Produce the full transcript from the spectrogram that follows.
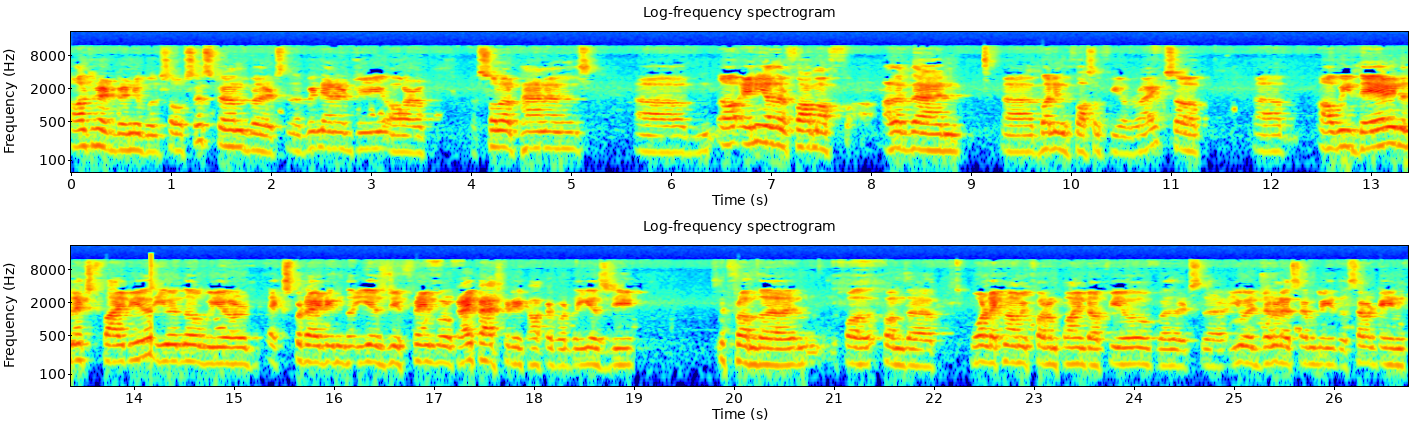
alternate renewable source systems, whether it's the wind energy or solar panels um, or any other form of other than uh, burning fossil fuel, right? So uh, are we there in the next five years, even though we are expediting the ESG framework? I passionately talk about the ESG from the from the World Economic Forum point of view, whether it's the UN General Assembly, the 17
